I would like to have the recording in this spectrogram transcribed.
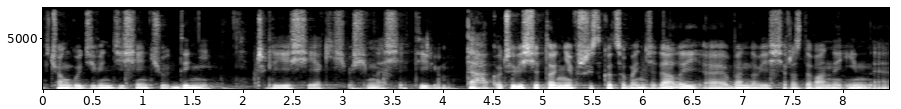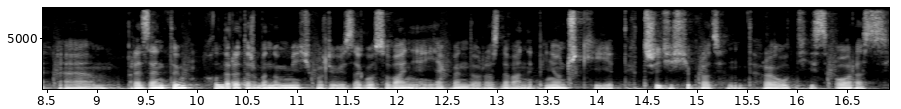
w ciągu 90 dni, czyli jeśli jakieś 18 Ethereum. Tak, oczywiście to nie wszystko, co będzie dalej. E, będą jeszcze rozdawane inne prezenty. Holdery też będą mieć możliwość zagłosowania, jak będą rozdawane pieniążki, tych 30% royalties oraz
